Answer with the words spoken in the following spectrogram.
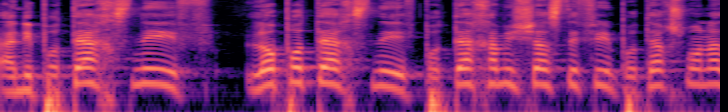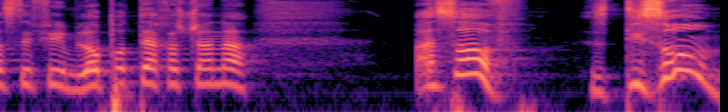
אני פותח סניף, לא פותח סניף, פותח חמישה סניפים, פותח שמונה סניפים, לא פותח השנה. עזוב, תזרום,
